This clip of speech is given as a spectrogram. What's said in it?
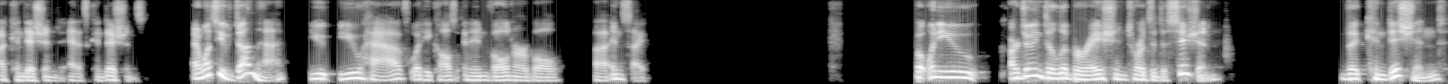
a conditioned and its conditions. And once you've done that you you have what he calls an invulnerable uh, insight. But when you are doing deliberation towards a decision the conditioned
